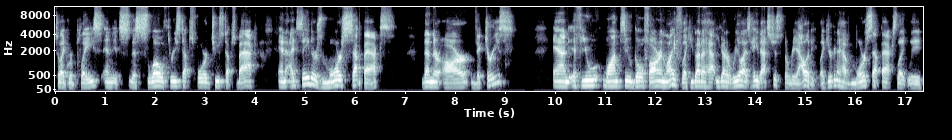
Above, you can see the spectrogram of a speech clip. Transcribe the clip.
to like replace. And it's this slow three steps forward, two steps back. And I'd say there's more setbacks than there are victories and if you want to go far in life like you got to have you got to realize hey that's just the reality like you're going to have more setbacks likely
